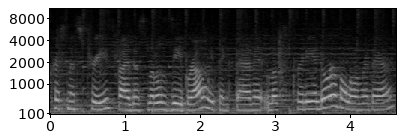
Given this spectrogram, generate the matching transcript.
Christmas trees by this little zebra. We think that it looks pretty adorable over there.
